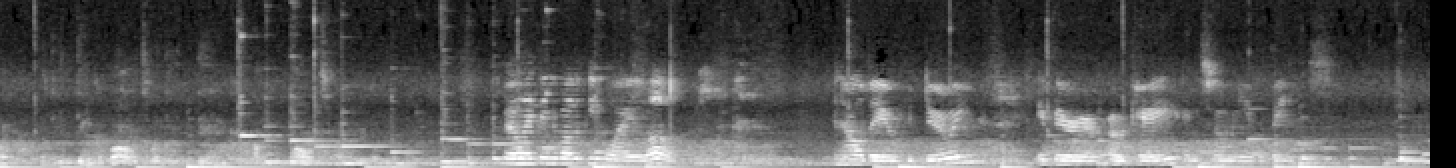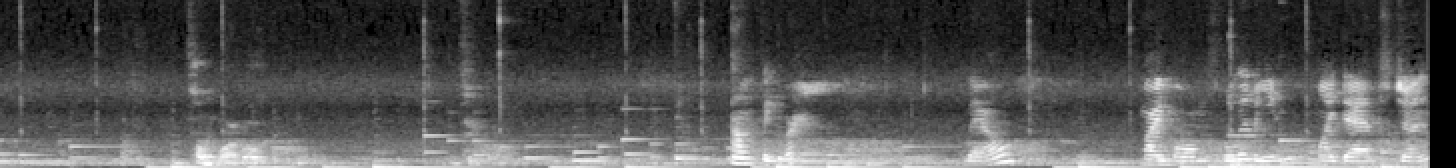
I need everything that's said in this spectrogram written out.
what, what do you think about? What do you think about when you wake up in the morning? Well, I think about the people I love and how they will be doing, if they're okay, and so many other things. Tell me more about Favor. I'm Favor. Well, my mom's Lillian, my dad's Jen.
